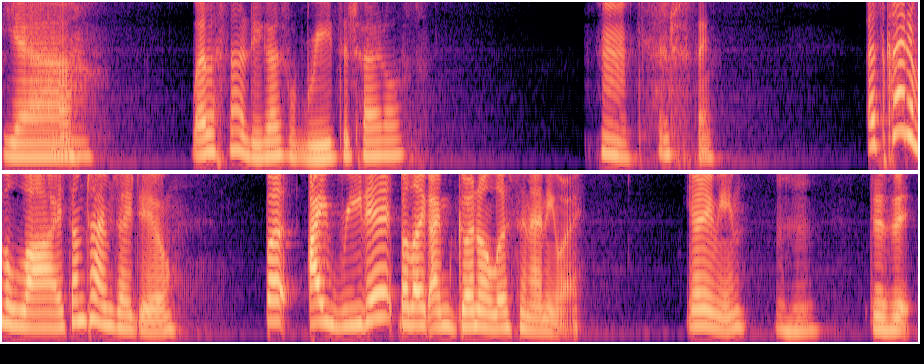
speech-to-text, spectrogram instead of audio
Yeah, Let us know. Do you guys read the titles? Hmm. Interesting. that's kind of a lie. Sometimes I do. but I read it, but like I'm gonna listen anyway. You know what I mean? Does it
